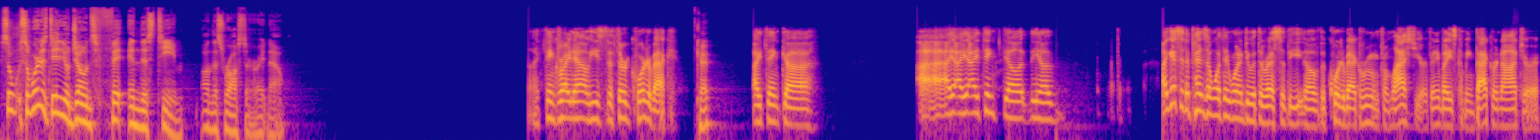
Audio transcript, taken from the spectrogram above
So, so where does Daniel Jones fit in this team on this roster right now? I think right now he's the third quarterback. Okay. I think uh, I, I I think they'll you know I guess it depends on what they want to do with the rest of the you know the quarterback room from last year. If anybody's coming back or not, or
